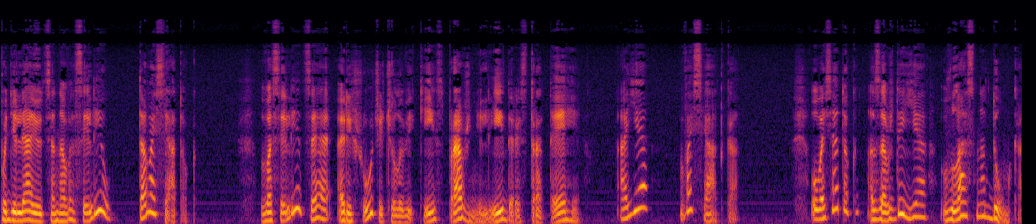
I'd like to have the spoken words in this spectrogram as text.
поділяються на Василів та Васяток. Василі це рішучі чоловіки, справжні лідери, стратеги, а є Васятка. У Васяток завжди є власна думка,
